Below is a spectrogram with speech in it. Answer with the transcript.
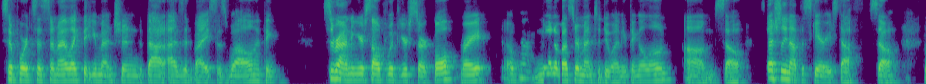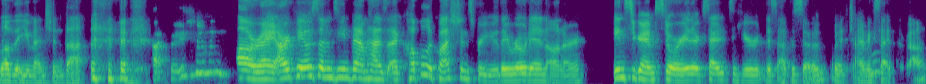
support system. I like that you mentioned that as advice as well. I think surrounding yourself with your circle, right? Uh, yeah. None of us are meant to do anything alone. Um, so especially not the scary stuff. So love that you mentioned that. exactly. All right. Our KO17 fam has a couple of questions for you. They wrote in on our Instagram story. They're excited to hear this episode, which I'm excited about.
